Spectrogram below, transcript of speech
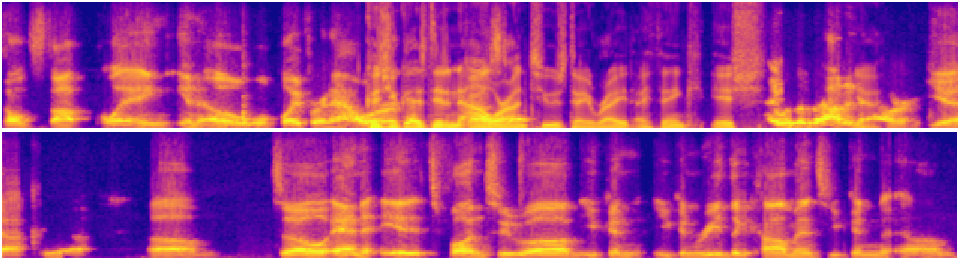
don't stop playing," you know, we'll play for an hour. Because you guys did an hour on Tuesday, right? I think ish. It was about an yeah. hour. Yeah, yeah. Um, so and it's fun to um, you can you can read the comments, you can um,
